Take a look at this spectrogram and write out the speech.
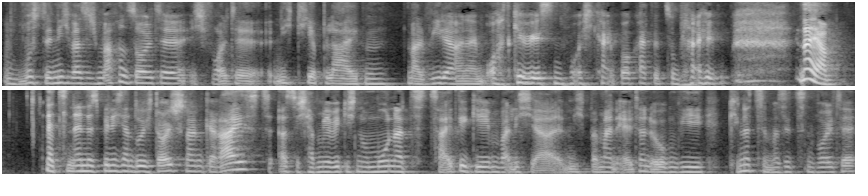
wusste nicht, was ich machen sollte. Ich wollte nicht hier bleiben, mal wieder an einem Ort gewesen, wo ich keinen Bock hatte zu bleiben. Naja, Letzten Endes bin ich dann durch Deutschland gereist. Also ich habe mir wirklich nur einen Monat Zeit gegeben, weil ich ja nicht bei meinen Eltern irgendwie im Kinderzimmer sitzen wollte.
